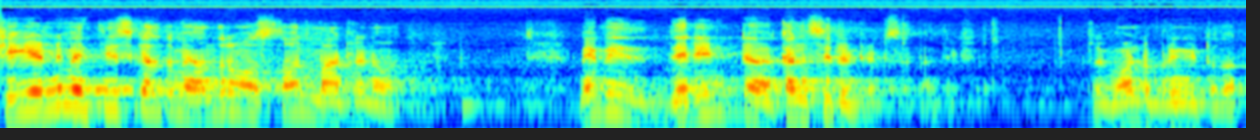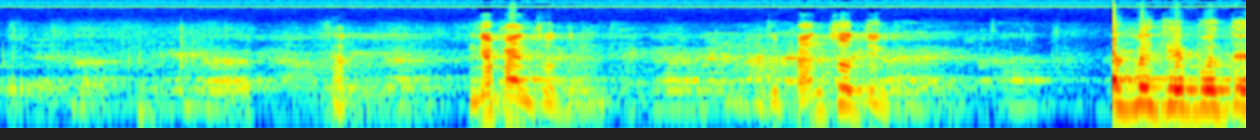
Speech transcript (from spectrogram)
చేయండి మేము తీసుకెళ్తాం మేము అందరం వస్తామని మాట్లాడాం maybe they didn't consider it sir అధ్యక్ష. Want bring it to that సరే ఇంకా పెంచొద్దు ఇంకా పెంచొద్దు ఇంకా. చేయకపోతే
